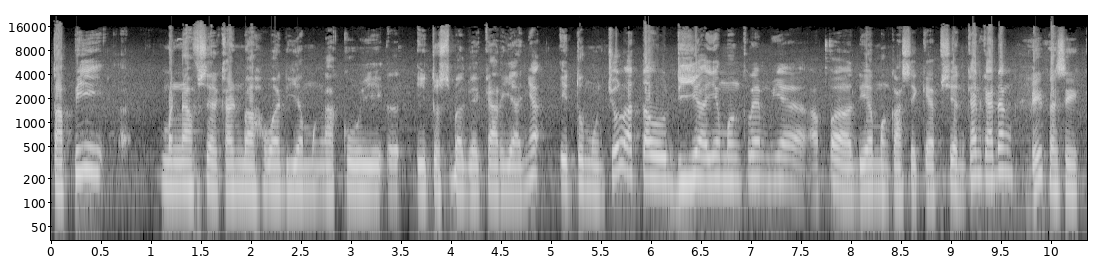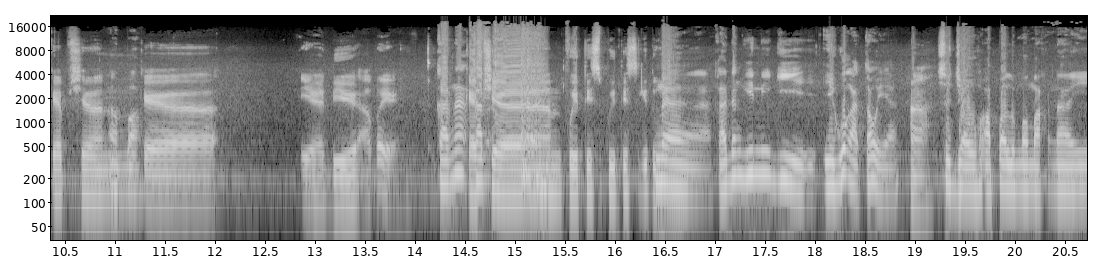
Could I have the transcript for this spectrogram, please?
Tapi eh, menafsirkan bahwa dia mengakui eh, itu sebagai karyanya itu muncul atau dia yang mengklaim ya apa dia mengkasih caption kan kadang Dia kasih caption Apa? kayak ya dia apa ya karena kad- caption puitis-puitis gitu. Nah, kadang gini Gi, ya gue nggak tahu ya Hah? sejauh apa lu memaknai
